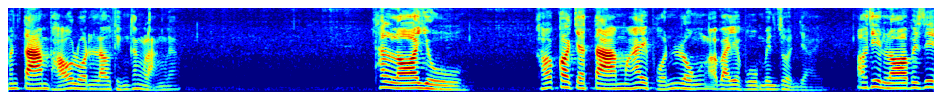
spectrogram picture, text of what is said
มันตามเผาลนเราถึงข้างหลังแล้ว ถ้ารออยู่เขาก็จะตามมาให้ผลลงอบายภูมิเป็นส่วนใหญ่ เอาที่รอไปสิ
